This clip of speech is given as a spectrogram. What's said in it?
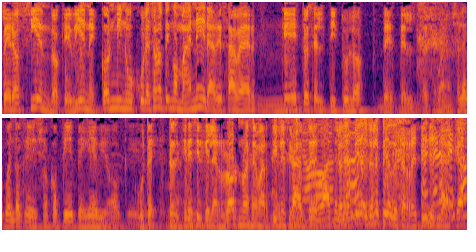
Pero siendo que viene con minúscula, yo no tengo manera de saber mm. que esto es el título del taller. Bueno, yo le cuento que yo copié y pegué, vio. Que, usted, entonces, quiere decir que el error no es de Martínez, sino usted. yo, les pido, yo les pido que se retiren de acá.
